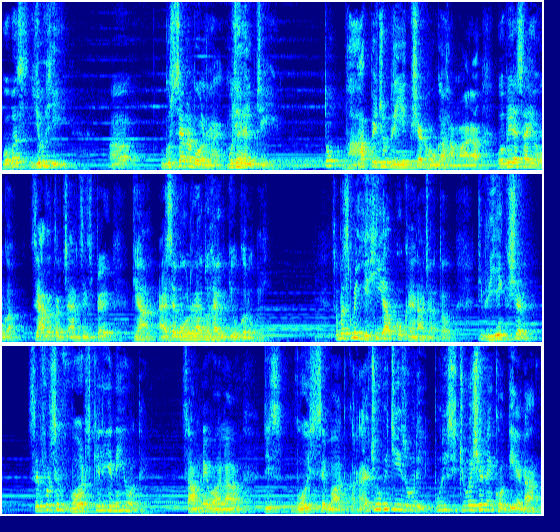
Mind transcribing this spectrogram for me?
वो बस यू ही गुस्से में बोल रहा है, मुझे हेल्प चाहिए। तो वहाँ पे जो रिएक्शन होगा हमारा, वो भी ऐसा ही होगा। ज़्यादातर चांसेस पे कि हाँ ऐसे बोल रहा है तो हेल्प क्यों करोगी? तो बस मैं यही आपको कहना चाहता हूँ कि रिएक्शन सिर्फ़ और सिर्फ़ वर्ड्स के लिए नहीं होते। सामने वाला जिस वॉइस से बात कर रहा है, जो भी चीज़ हो रही है, पूरी सिचुएशन एक होती है ना।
